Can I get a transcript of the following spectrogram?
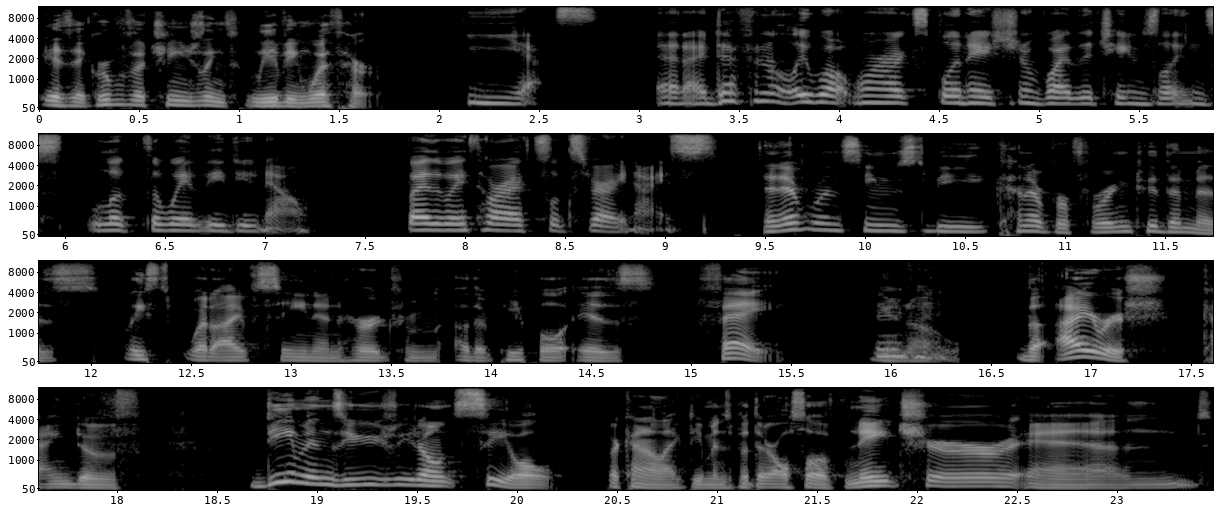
is a group of the changelings leaving with her. Yes. And I definitely want more explanation of why the changelings look the way they do now. By the way, Thorax looks very nice. And everyone seems to be kind of referring to them as, at least what I've seen and heard from other people, is Fae. You Mhm. know, the Irish kind of demons you usually don't see. Well, they're kind of like demons, but they're also of nature and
